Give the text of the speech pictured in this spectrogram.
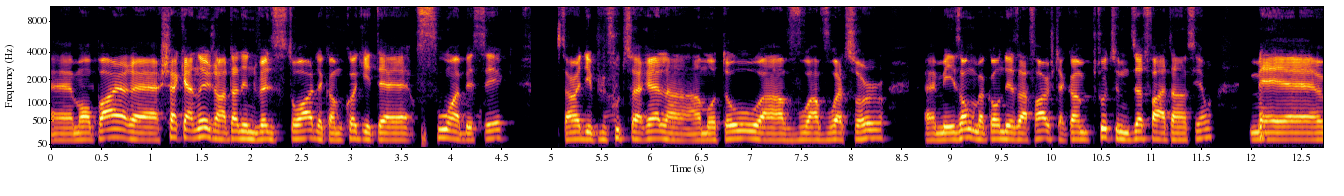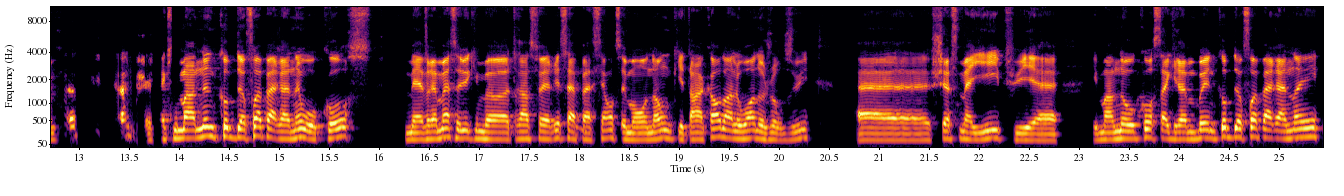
euh, mon père, euh, chaque année, j'entends des nouvelles histoires de comme quoi qu'il était fou en bicycle. C'était un des plus fous de Sorel en, moto, en, vo- en voiture. Euh, mes oncles me comptent des affaires, j'étais comme, toi, tu me disais de faire attention. Mais m'a emmené une couple de fois par année aux courses. Mais vraiment, celui qui m'a transféré sa passion, c'est mon oncle qui est encore dans le One aujourd'hui, chef maillé. Puis il m'a emmené aux courses à Granby une couple de fois par année.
